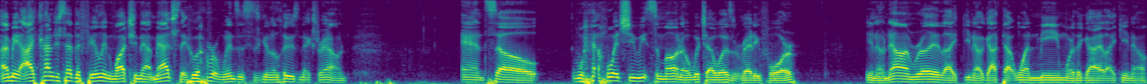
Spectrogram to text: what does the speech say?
I mean, I kind of just had the feeling watching that match that whoever wins this is going to lose next round. And so when she beat Simona, which I wasn't ready for, you know, now I'm really like, you know, got that one meme where the guy like, you know,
